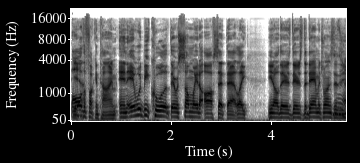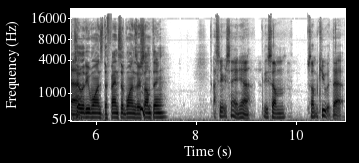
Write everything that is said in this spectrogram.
all Yeah. the fucking time, and it would be cool if there was some way to offset that. Like, you know, there's there's the damage ones, there's the utility ones, defensive ones, or something. I see what you're saying. Yeah, do something, something cute with that.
